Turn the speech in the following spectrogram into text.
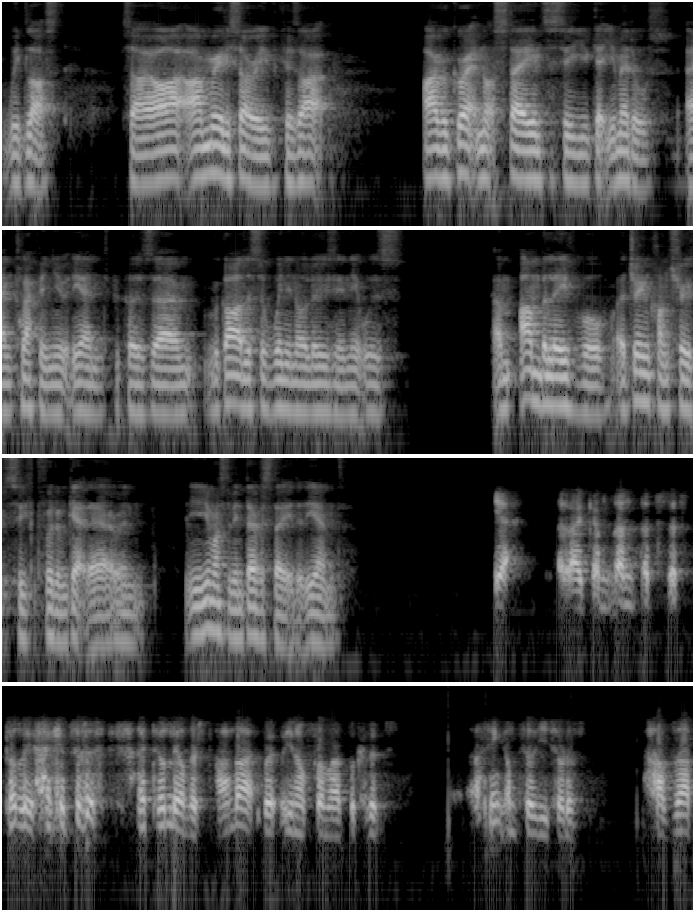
we'd lost. So I, I'm really sorry because I I regret not staying to see you get your medals and clapping you at the end because um, regardless of winning or losing, it was um, unbelievable, a dream come true to see Fulham get there, and you must have been devastated at the end. Yeah, like and, and it's it's totally I can sort of I totally understand that, but you know from a because it's I think until you sort of have that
